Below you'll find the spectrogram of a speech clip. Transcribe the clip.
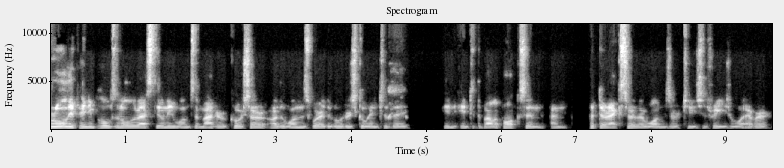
For all the opinion polls and all the rest, the only ones that matter, of course, are, are the ones where the voters go into the in, into the ballot box and, and put their X or their ones or twos or threes or whatever.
